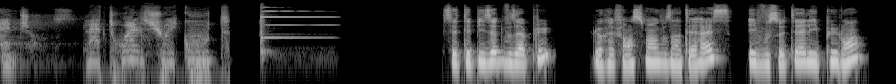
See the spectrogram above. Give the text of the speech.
Angels. La toile sur écoute. Cet épisode vous a plu? Le référencement vous intéresse et vous souhaitez aller plus loin?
